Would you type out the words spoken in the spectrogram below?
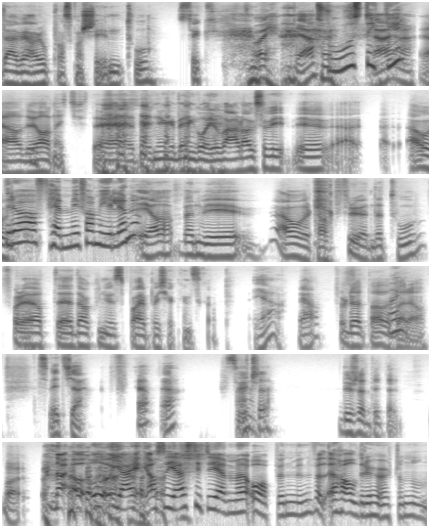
der vi har oppvaskmaskin to stykk. Oi, ja. To stykker? Ja, ja. Ja, du aner ikke. Det, den, den går jo hver dag, så vi, vi jeg, jeg, Dere har fem i familien, ja? Ja, men vi, jeg overtalte fruen til to, for at, eh, da kunne vi spare på kjøkkenskap. Ja. Ja, for da er det bare å Switche. switche. Du skjønte ikke den? Nei. Nei, og, og jeg, altså jeg sitter hjemme med åpen munn, for jeg har aldri hørt om noen,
